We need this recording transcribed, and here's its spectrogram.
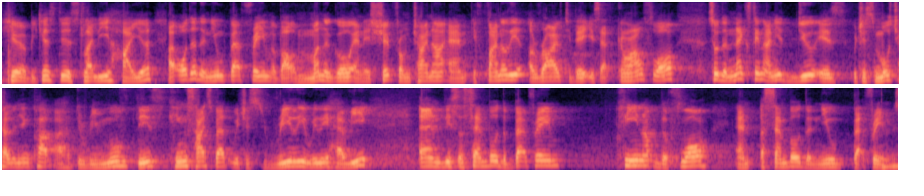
here because this is slightly higher. I ordered the new bed frame about a month ago and it shipped from China and it finally arrived today. It's at ground floor. So the next thing I need to do is, which is most challenging part, I have to remove this king size bed which is really really heavy and disassemble the bed frame, clean up the floor and assemble the new bed frames.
